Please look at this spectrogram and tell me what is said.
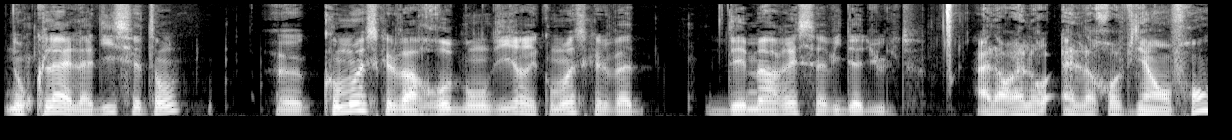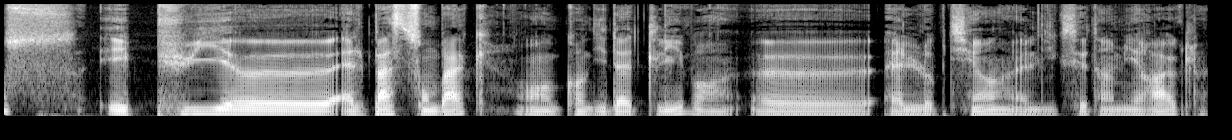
Donc là, elle a 17 ans. comment est-ce qu'elle va rebondir et comment est-ce qu'elle va démarrer sa vie d'adulte? Alors elle, elle, revient en France et puis elle passe son bac en candidate libre. elle l'obtient, elle dit que c'est un miracle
